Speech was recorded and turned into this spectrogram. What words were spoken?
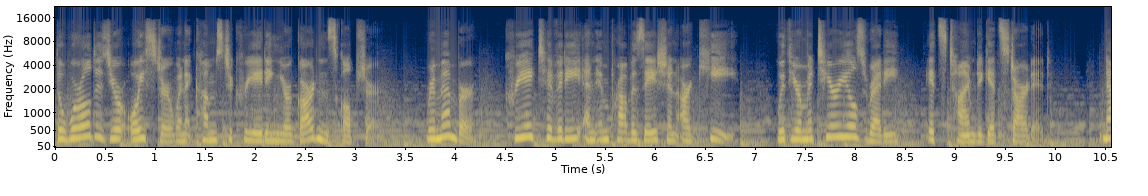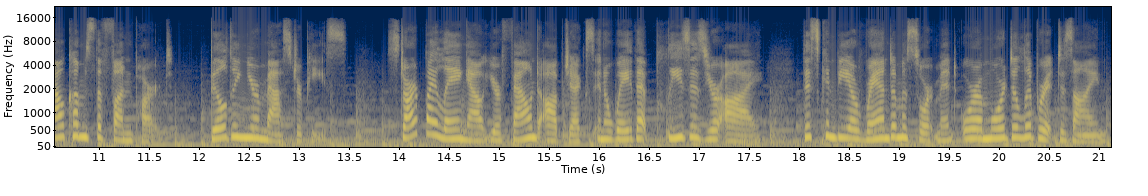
The world is your oyster when it comes to creating your garden sculpture. Remember, creativity and improvisation are key, with your materials ready, it's time to get started. Now comes the fun part, building your masterpiece. Start by laying out your found objects in a way that pleases your eye. This can be a random assortment or a more deliberate design.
